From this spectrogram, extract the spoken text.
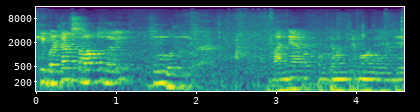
ही बैठक समाप्त झाली. मान्य मुख्यमंत्री महोदयांचे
